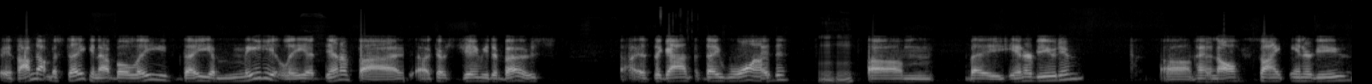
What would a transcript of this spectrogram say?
if I'm not mistaken, I believe they immediately identified uh, Coach Jamie DuBose uh, as the guy that they wanted. Mm-hmm. Um, they interviewed him, um, had an off-site interview,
